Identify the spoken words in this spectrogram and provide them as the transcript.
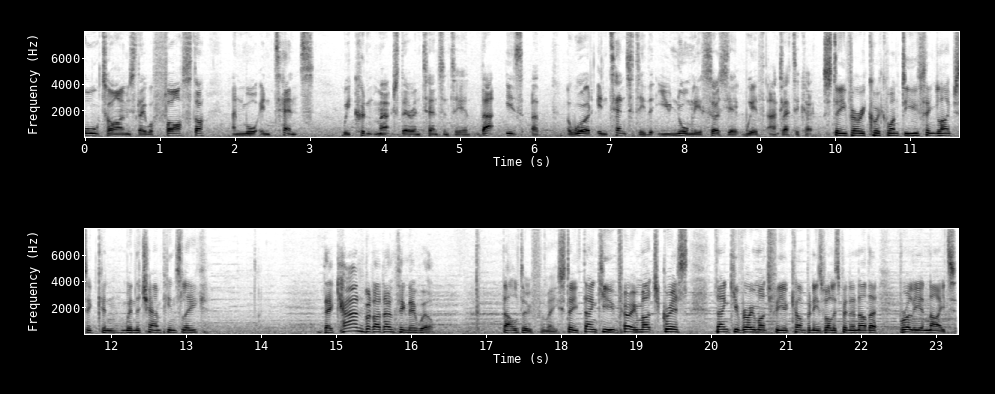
all times. They were faster and more intense. We couldn't match their intensity. And that is a, a word, intensity, that you normally associate with Atletico. Steve, very quick one. Do you think Leipzig can win the Champions League? They can, but I don't think they will that'll do for me. Steve, thank you very much. Chris, thank you very much for your company as well. It's been another brilliant night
